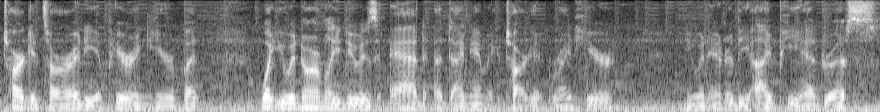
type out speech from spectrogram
targets are already appearing here, but what you would normally do is add a dynamic target right here. You would enter the IP address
